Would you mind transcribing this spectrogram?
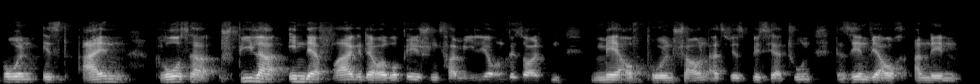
Polen ist ein großer Spieler in der Frage der europäischen Familie und wir sollten mehr auf Polen schauen, als wir es bisher tun. Das sehen wir auch an den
